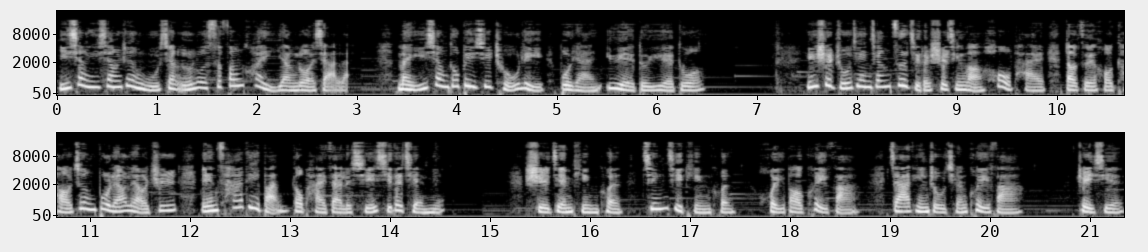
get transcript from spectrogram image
一项一项任务像俄罗斯方块一样落下来，每一项都必须处理，不然越堆越多。于是逐渐将自己的事情往后排，到最后考证不了了之，连擦地板都排在了学习的前面。时间贫困、经济贫困、回报匮乏、家庭主权匮乏，这些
